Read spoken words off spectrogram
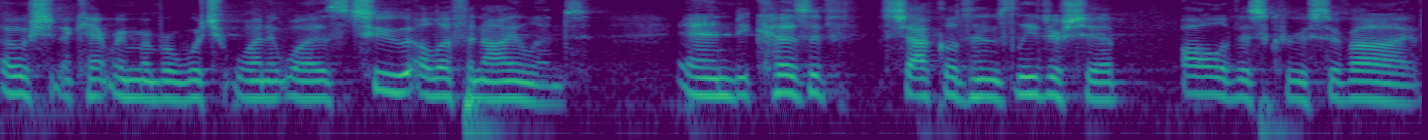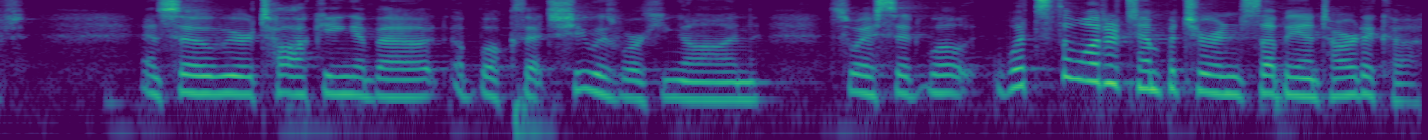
ocean, I can't remember which one it was, to Elephant Island. And because of Shackleton's leadership, all of his crew survived. And so we were talking about a book that she was working on. So I said, Well, what's the water temperature in subantarctica,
